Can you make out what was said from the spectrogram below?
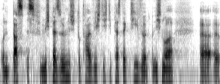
Und das ist für mich persönlich total wichtig, die Perspektive und nicht nur äh, äh,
